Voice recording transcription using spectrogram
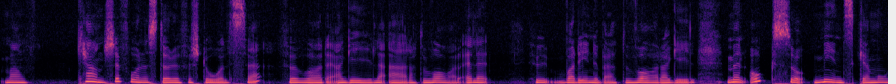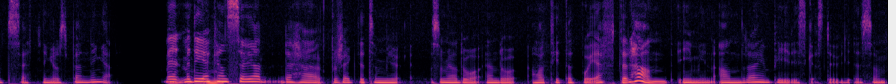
man kanske får en större förståelse för vad det agila är att vara eller hur, vad det innebär att vara agil men också minska motsättningar och spänningar. Men, men det jag kan mm. säga det här projektet som ju som jag då ändå har tittat på i efterhand i min andra empiriska studie som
